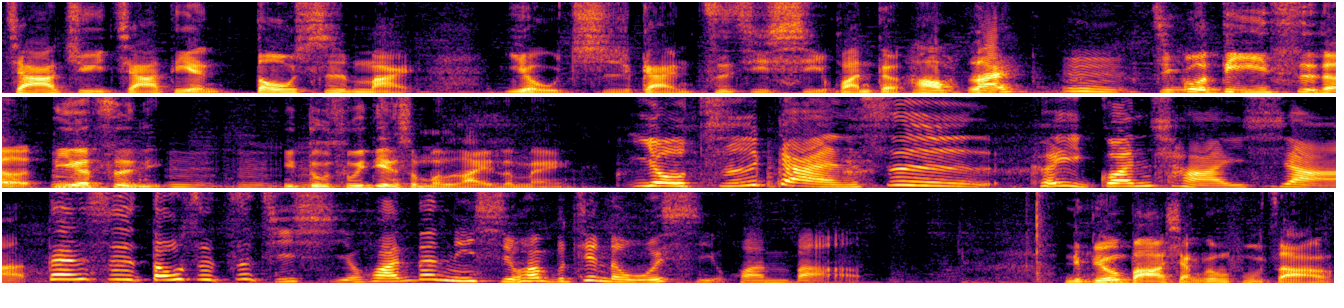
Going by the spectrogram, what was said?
家具家电都是买有质感、自己喜欢的。好，来，嗯，经过第一次的，第二次你，嗯嗯，嗯嗯你读出一点什么来了没？有质感是可以观察一下，但是都是自己喜欢，但你喜欢不见得我喜欢吧？你不用把它想这么复杂。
